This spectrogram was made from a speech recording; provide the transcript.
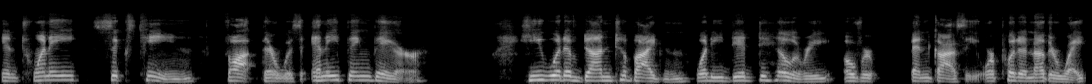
in 2016 thought there was anything there, he would have done to Biden what he did to Hillary over Benghazi, or put another way,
